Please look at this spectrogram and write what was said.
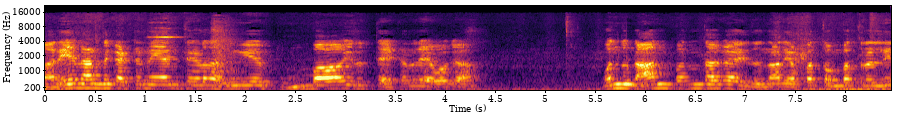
ಮರೆಯಲಾರದ ಘಟನೆ ಅಂತ ಹೇಳಿದ್ರೆ ಹಂಗೆ ತುಂಬ ಇರುತ್ತೆ. ಯಾಕಂದರೆ ಅವಾಗ ಒಂದು ನಾನು ಬಂದಾಗ ಇದು ನಾನು ಎಪ್ಪತ್ತೊಂಬತ್ತರಲ್ಲಿ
